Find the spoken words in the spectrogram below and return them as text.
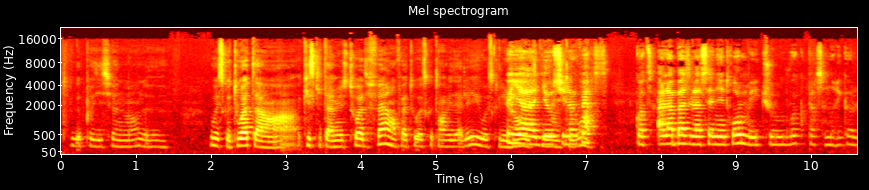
truc de positionnement de où est-ce que toi t'as un... qu'est-ce qui t'amuse toi de faire en fait? Où est-ce que tu as envie d'aller? Où est-ce que les Mais il gens y a, y a aussi l'inverse. Quand à la base la scène est drôle, mais tu vois que personne rigole.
